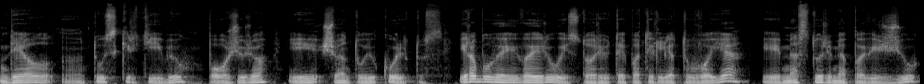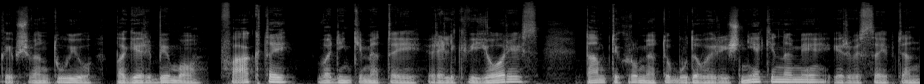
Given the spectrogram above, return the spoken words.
dėl e, tų skirtybių požiūrio į šventųjų kultus. Yra buvę įvairių istorijų, taip pat ir Lietuvoje. Mes turime pavyzdžių, kaip šventųjų pagerbimo faktai, vadinkime tai relikvijoriais, tam tikrų metų būdavo ir išniekinami, ir visai ten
